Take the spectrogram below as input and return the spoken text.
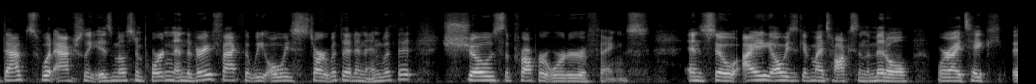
that's what actually is most important. And the very fact that we always start with it and end with it shows the proper order of things. And so i always give my talks in the middle where i take uh,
